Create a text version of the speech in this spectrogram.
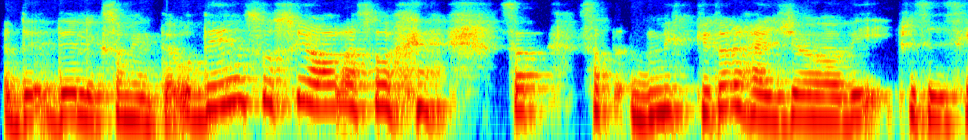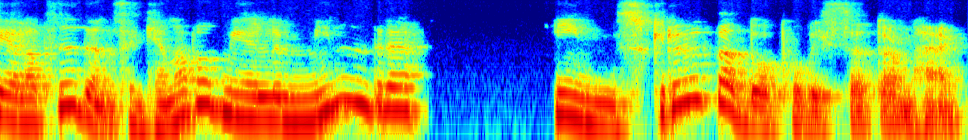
Det, det, är liksom inte, och det är en social, alltså, så, att, så att mycket av det här gör vi precis hela tiden. Sen kan man vara mer eller mindre inskruvad då på vissa av de här.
